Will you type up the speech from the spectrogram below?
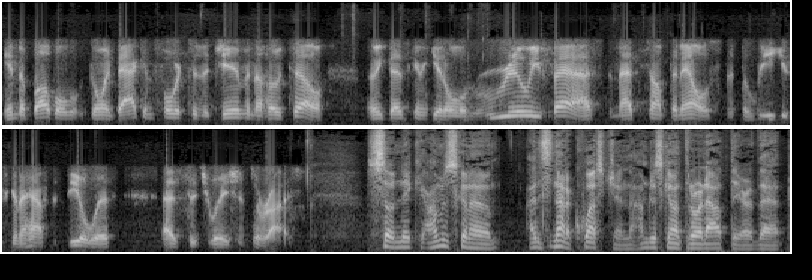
in the bubble, going back and forth to the gym and the hotel. I think that's going to get old really fast, and that's something else that the league is going to have to deal with as situations arise. So, Nick, I'm just going to, it's not a question, I'm just going to throw it out there that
